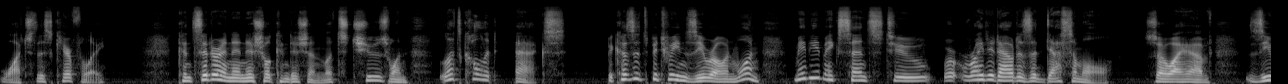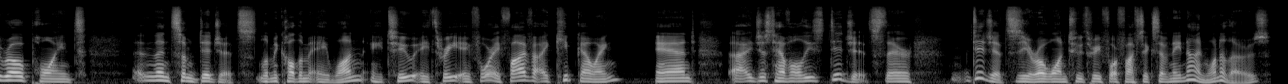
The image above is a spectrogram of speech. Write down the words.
Watch this carefully. Consider an initial condition. Let's choose one. Let's call it x. Because it's between 0 and 1, maybe it makes sense to write it out as a decimal. So I have 0 and then some digits. Let me call them A1, A2, A3, A4, A5. I keep going, and I just have all these digits. They're digits 0, 1, 2, 3, 4, 5, 6, 7, 8, 9, one of those.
